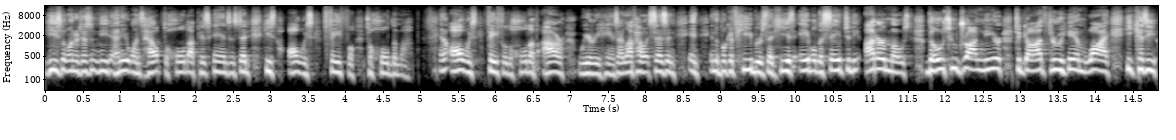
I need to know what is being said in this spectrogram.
He's the one who doesn't need anyone's help to hold up his hands. Instead, he's always faithful to hold them up and always faithful to hold up our weary hands. I love how it says in, in, in, the book of Hebrews that he is able to save to the uttermost those who draw near to God through him. Why? Because he, he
